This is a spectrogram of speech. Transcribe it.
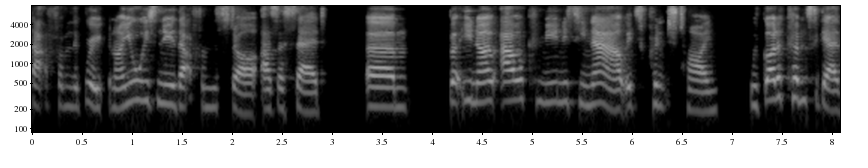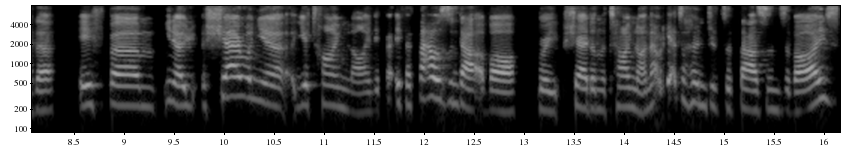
that from the group, and I always knew that from the start, as I said. Um, but you know, our community now, it's crunch time. We've got to come together if um, you know share on your your timeline. If, if a thousand out of our group shared on the timeline that would get to hundreds of thousands of eyes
